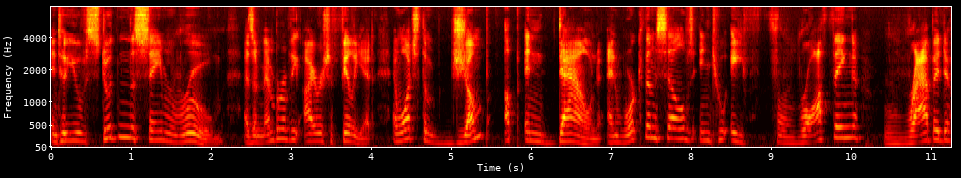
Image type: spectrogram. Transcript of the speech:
until you've stood in the same room as a member of the Irish affiliate and watched them jump up and down and work themselves into a frothing, rabid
